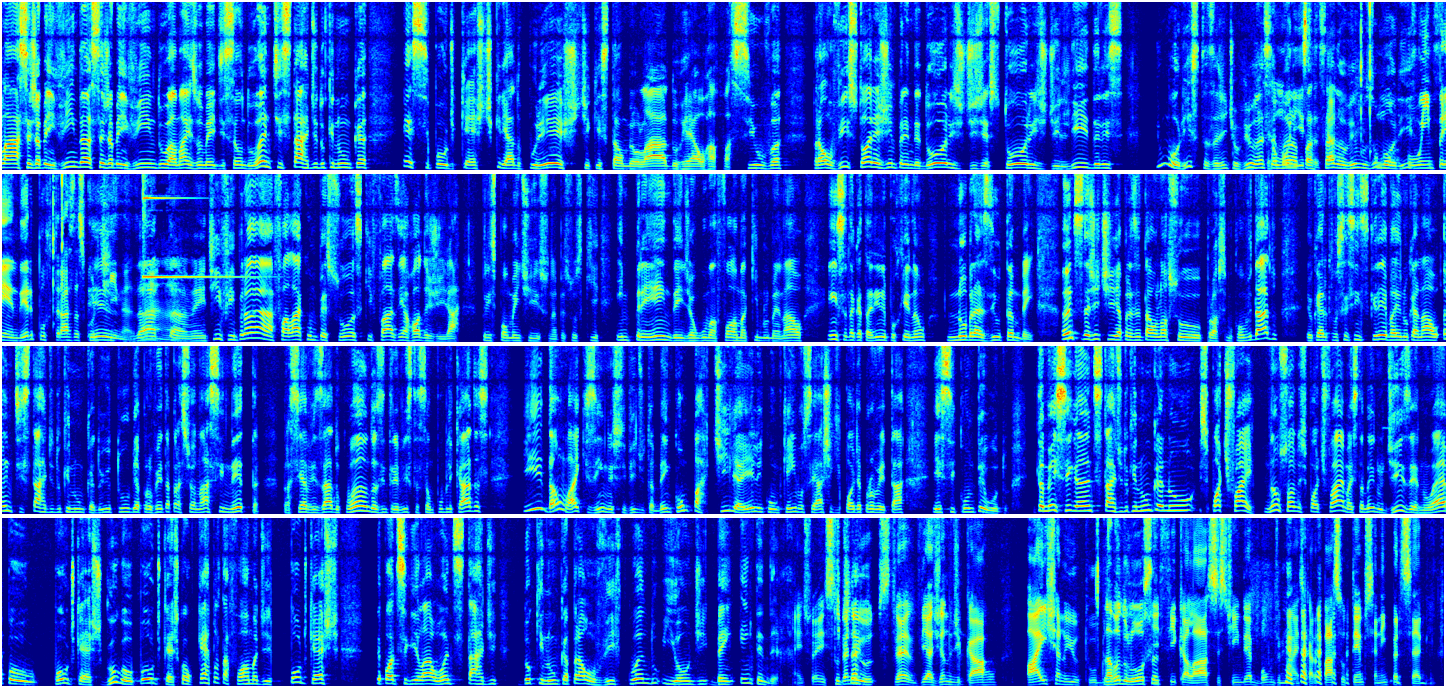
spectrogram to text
Olá, seja bem-vinda, seja bem-vindo a mais uma edição do Antes Tarde do Que Nunca, esse podcast criado por este que está ao meu lado, Real Rafa Silva, para ouvir histórias de empreendedores, de gestores, de líderes, de humoristas, a gente ouviu, né? Semana passada cara. ouvimos humoristas. O, o, empreender por trás das cortinas. Né? Exatamente. Né? Enfim, para falar com pessoas que fazem a roda girar, principalmente isso, né? Pessoas que empreendem de alguma forma aqui em Blumenau, em Santa Catarina e, por que não, no Brasil também. Antes da gente apresentar o nosso próximo convidado, eu quero que você se inscreva aí no canal Antes Tarde do Que Nunca do YouTube. Aproveita para acionar a sineta para ser avisado quando as entrevistas são publicadas e dá um likezinho nesse vídeo também, compartilha ele com quem você acha que pode aproveitar esse conteúdo. Também siga Antes Tarde do Que Nunca no Spotify, não só no Spotify, mas também no Deezer, no Apple Podcast, Google Podcast, qualquer plataforma de podcast. Você pode seguir lá o Antes Tarde do que nunca para ouvir quando e onde bem entender. É isso aí. Se estiver viajando de carro, baixa no YouTube. Lavando louça. E fica lá assistindo. É bom demais, cara. Passa o tempo, você nem percebe.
